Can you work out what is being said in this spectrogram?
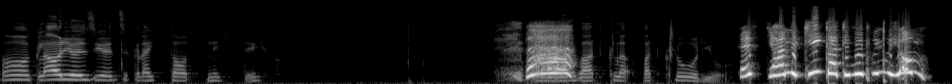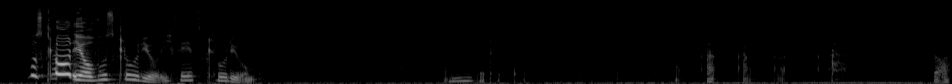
So, Claudio ist jetzt gleich tot. Nicht ich. Ah! Bad, Cla Bad Claudio. Hilfe, die haben eine Keycard, die will bringen mich um. Wo ist Claudio? Wo ist Claudio? Ich will jetzt Claudio um. So.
